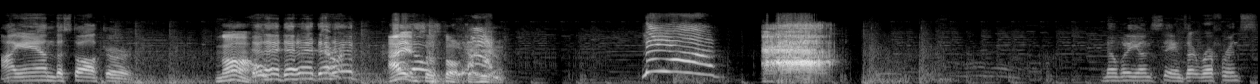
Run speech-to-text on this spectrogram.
I am the stalker. No, Dead, dead, dead, dead, dead. I am the stalker Leon! here. Nobody understands that reference.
